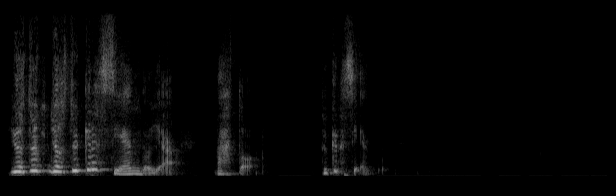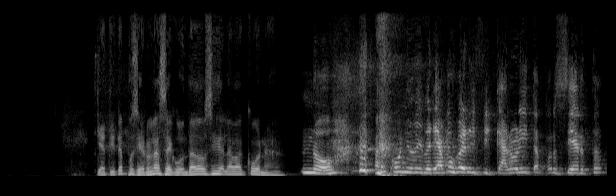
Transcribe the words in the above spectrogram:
Yo estoy, yo estoy creciendo ya, pastor. Estoy creciendo. ¿Y a ti te pusieron la segunda dosis de la vacuna? No, coño, deberíamos verificar ahorita, por cierto.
